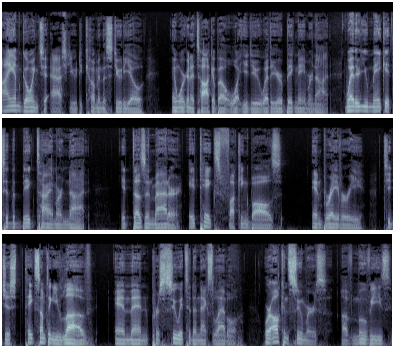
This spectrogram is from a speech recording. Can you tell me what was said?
I am going to ask you to come in the studio, and we're going to talk about what you do, whether you're a big name or not. Whether you make it to the big time or not, it doesn't matter. It takes fucking balls and bravery to just take something you love and then pursue it to the next level. We're all consumers of movies,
